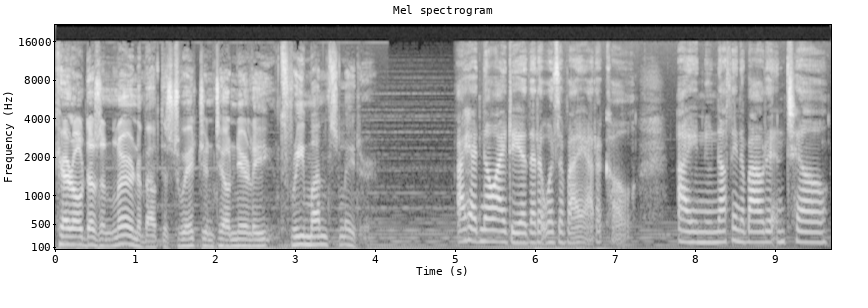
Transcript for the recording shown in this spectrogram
Carol doesn't learn about the switch until nearly three months later. I had no idea that it was a viatical. I knew nothing about it until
